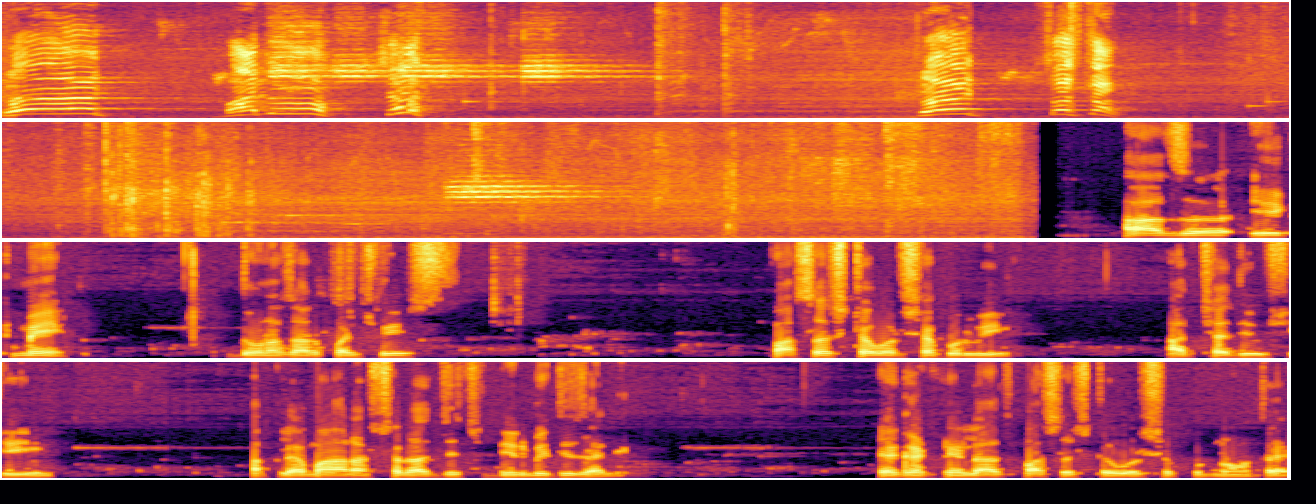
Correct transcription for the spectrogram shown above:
Good! बाजू शस गुड स्वस्त आज एक मे दोन हजार पंचवीस पासष्ट वर्षापूर्वी आजच्या दिवशी आपल्या महाराष्ट्र राज्याची निर्मिती झाली. या घटनेला आज पासष्ट वर्ष पूर्ण होत आहे.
